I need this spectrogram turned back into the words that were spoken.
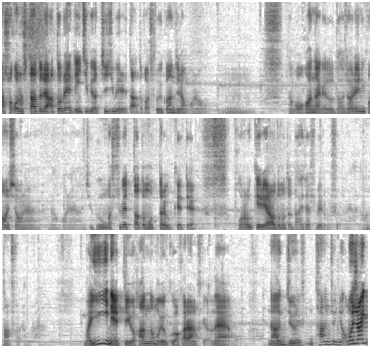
あそこのスタートであと0.1秒縮めれたとかそういう感じなのかな。うん。なんか分かんないけどダジャレに関してはねなんかね自分が滑ったと思ったら受けてこれ受けるやろうと思ったら大体滑るんですよね。何なんですかねこれ。まあいいねっていう反応もよく分からんですけどね。なんか単純に面白い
